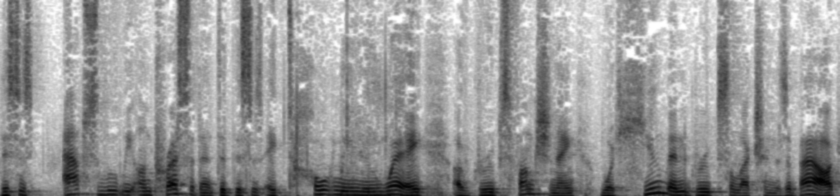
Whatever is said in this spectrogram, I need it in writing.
This is absolutely unprecedented. This is a totally new way of groups functioning. What human group selection is about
